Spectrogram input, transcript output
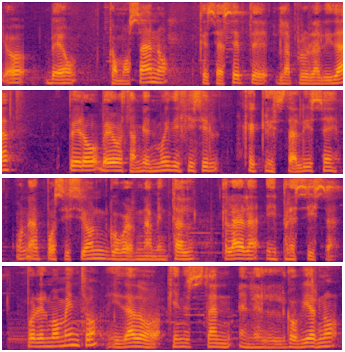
Yo veo como sano que se acepte la pluralidad, pero veo también muy difícil que cristalice una posición gubernamental clara y precisa. Por el momento, y dado quienes están en el gobierno,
